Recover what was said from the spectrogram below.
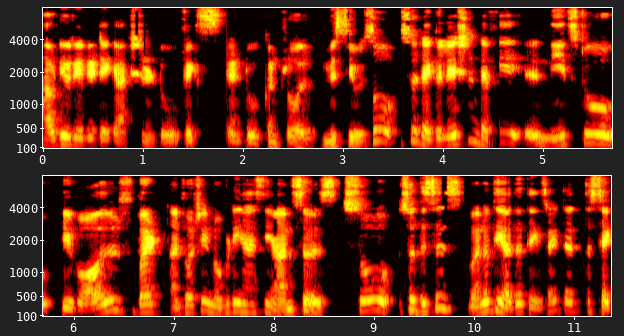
how do you really take action to fix and to control misuse? So so regulation definitely uh, needs to evolve, but unfortunately, nobody has the answers. So so this is one of the other things, right? That the second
